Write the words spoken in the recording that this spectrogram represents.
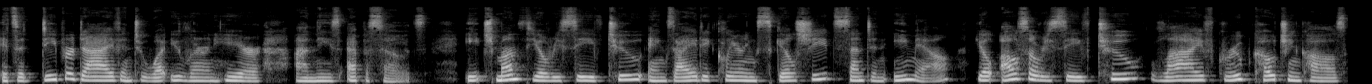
It's a deeper dive into what you learn here on these episodes. Each month you'll receive two anxiety clearing skill sheets sent in email. You'll also receive two live group coaching calls,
